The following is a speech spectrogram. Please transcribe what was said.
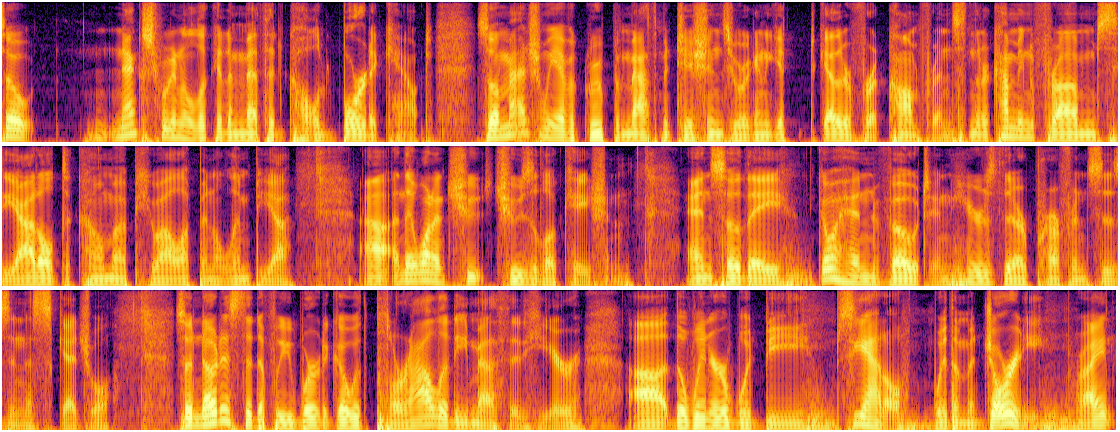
So, next we're going to look at a method called Borda count. So imagine we have a group of mathematicians who are going to get together for a conference, and they're coming from Seattle, Tacoma, Puyallup, and Olympia, uh, and they want to choo choose a location. And so they go ahead and vote, and here's their preferences in the schedule. So notice that if we were to go with plurality method here, uh, the winner would be Seattle with a majority, right?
